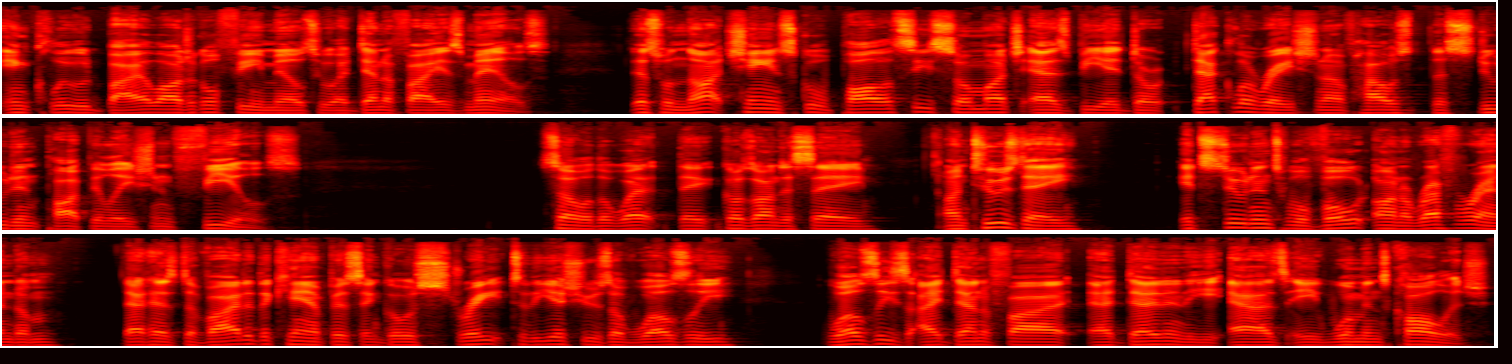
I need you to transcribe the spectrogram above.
include biological females who identify as males. This will not change school policy so much as be a de- declaration of how the student population feels. So the what it goes on to say on Tuesday, its students will vote on a referendum that has divided the campus and goes straight to the issues of Wellesley Wellesley's identify identity as a women's college,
